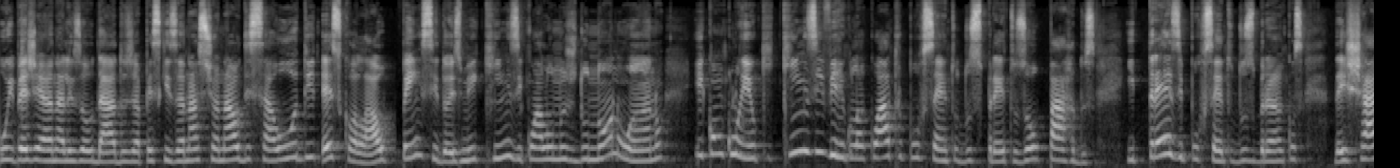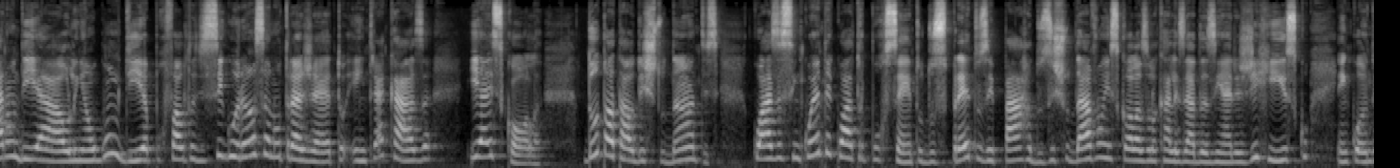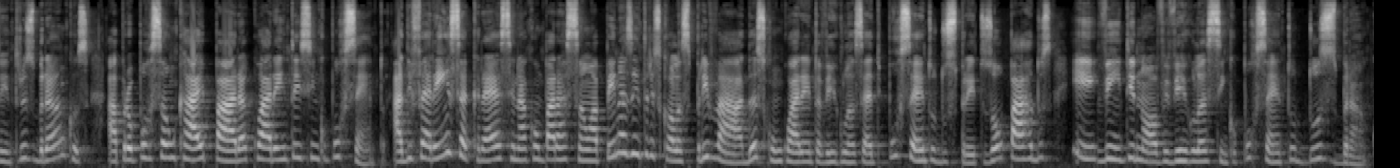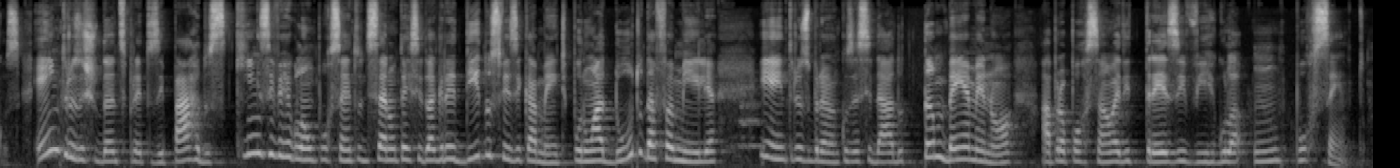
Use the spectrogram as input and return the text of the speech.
O IBGE analisou dados da Pesquisa Nacional de Saúde Escolar, o PENSE 2015, com alunos do nono ano e concluiu que 15,4% dos pretos ou pardos e 13% dos brancos deixaram de ir à aula em algum dia por falta de segurança no trajeto entre a casa e a escola. Do total de estudantes, quase 54% dos pretos e pardos estudavam em escolas localizadas em áreas de risco, enquanto entre os brancos a proporção cai para 45%. A diferença cresce na comparação apenas entre escolas privadas, com 40,7% dos pretos ou pardos e 29,5% dos brancos. Entre os estudantes pretos e pardos, 15,1% disseram ter sido agredidos fisicamente por um adulto da família e entre os brancos esse dado também é menor, a proporção é de 13,1%.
